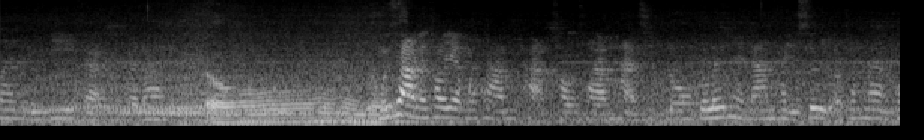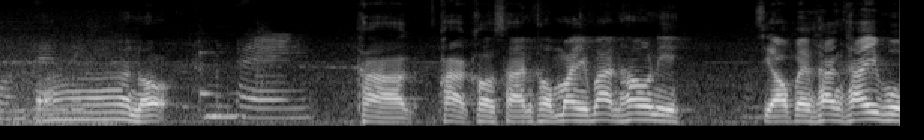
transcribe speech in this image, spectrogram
มาอย่างดีค่ะก็ได้อ๋อโดย เมื่อเช้าเนี่ยเขาอยากมาทานผ่า เขาทานหาสิบโลก็เลยแนะนำให้ซื้อเอาทั้งนั้นเพราะมันแพอ่งเลยาเนาะมันแพงถ้าภาคข้าวสารเขาวไหม้บ้านเฮานี่สิเอาไปทางไทยพู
